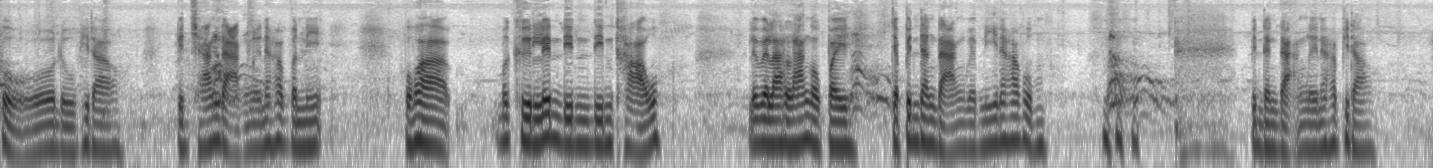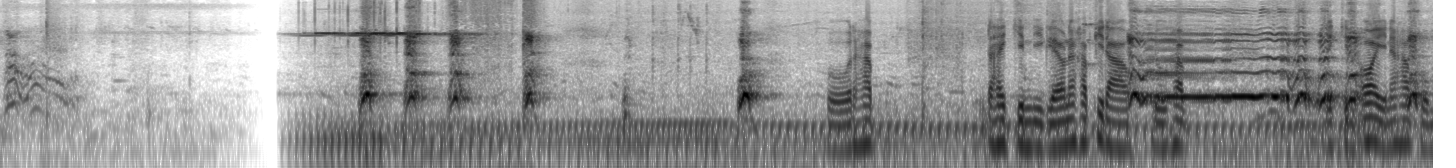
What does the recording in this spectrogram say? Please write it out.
โห ดูพี่ดาว เป็นช้างด่างเลยนะครับ วันนี้ เพราะว่าเมื่อคืนเล่นดินดินขาว แล้วเวลาล้างออกไปจะเป็นด่างๆแบบนี้นะครับ ผม เป็นด่างๆเลยนะครับพี่ดาวโหนะครับ ได้กินอีกแล้วนะครับ พี่ดาวดูครับ ได้กินอ้อยนะครับผม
